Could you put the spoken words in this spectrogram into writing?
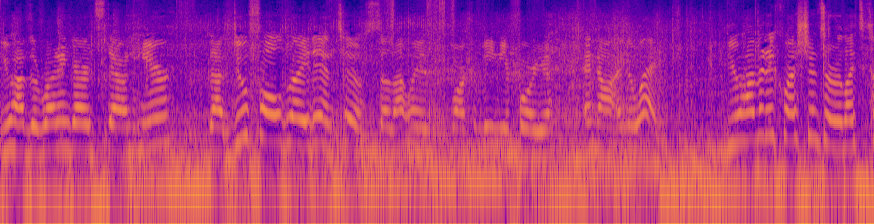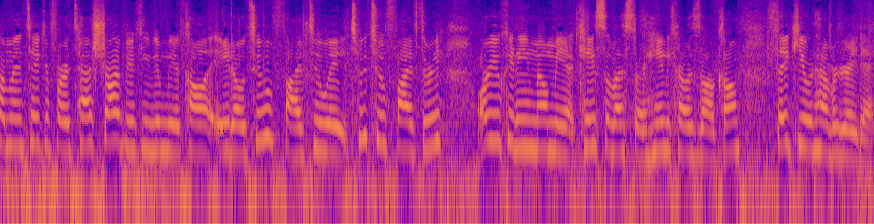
You have the running guards down here that do fold right in too so that way it's more convenient for you and not in the way. If you have any questions or would like to come in and take it for a test drive you can give me a call at 802-528-2253 or you can email me at ksylvester thank you and have a great day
